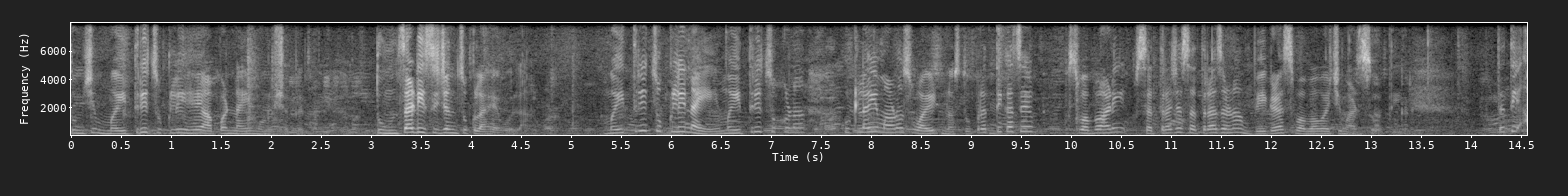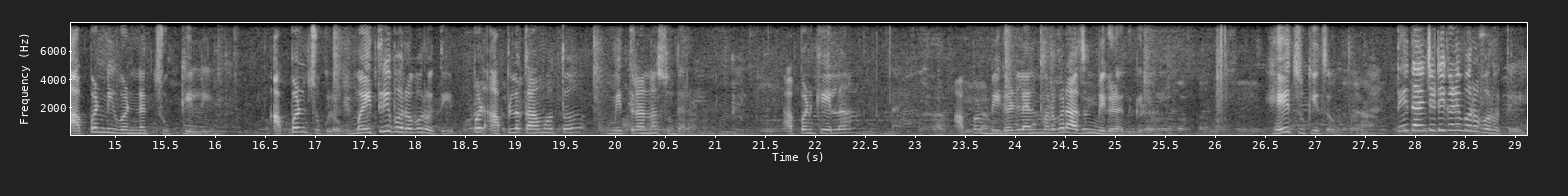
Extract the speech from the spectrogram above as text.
तुमची मैत्री चुकली हे आपण नाही म्हणू शकत. तुमचा डिसिजन चुकला आहे बोला. मैत्री चुकली नाही. मैत्री चुकणं कुठलाही माणूस वाईट नसतो. प्रत्येकाचे स्वभाव आणि सतराच्या सतरा जण वेगळ्या स्वभावाची माणसं होती. तर ती आपण निवडण्यात चूक केली. आपण चुकलो. मैत्री बरोबर होती पण आपलं काम होतं मित्रांना सुधारणं. आपण केलं नाही. आपण बिघडल्याबरोबर अजून बिघडत गेलो. हे चुकीचं होतं. ते त्यांच्या ठिकाणी बरोबर होते.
